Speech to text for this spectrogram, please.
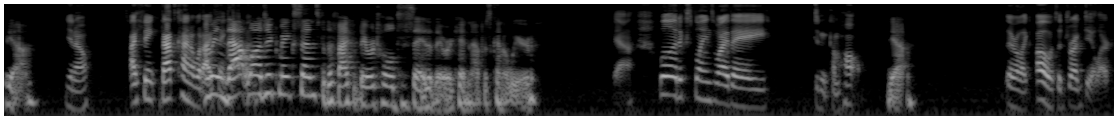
Yeah. you know? I think that's kind of what I, I mean, that happened. logic makes sense, but the fact that they were told to say that they were kidnapped is kind of weird. Yeah. Well, it explains why they didn't come home. Yeah. They were like, "Oh, it's a drug dealer."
